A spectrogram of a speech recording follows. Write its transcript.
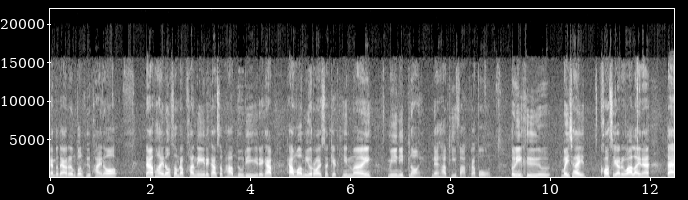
กันตั้งแต่เริ่มต้นคือภายนอกนะภายนอกสำหรับคันนี้นะครับสภาพดูดีนะครับถามว่ามีรอยสะเก็ดหินไหมมีนิดหน่อยนะครับที่ฝากกระโปรง ตัวนี้คือไม่ใช่ข้อเสียหรือว่าอะไรนะ แต่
